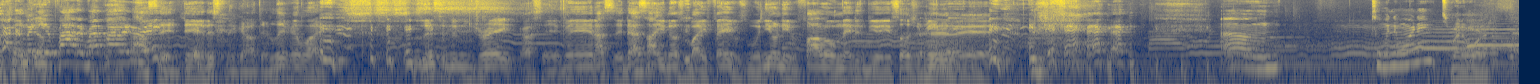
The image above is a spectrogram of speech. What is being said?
I can make you a father by Father's I said, "Damn, this nigga out there living life, listening to Drake." I said, "Man, I said that's how you know somebody famous when you don't even follow them; they just be on your social yeah, media." yeah. Um, two minute warning. It's been a warning.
